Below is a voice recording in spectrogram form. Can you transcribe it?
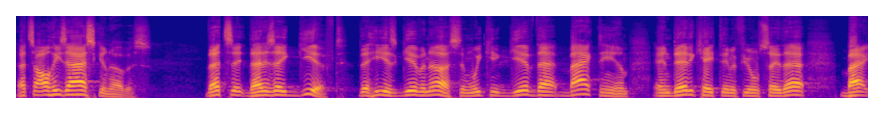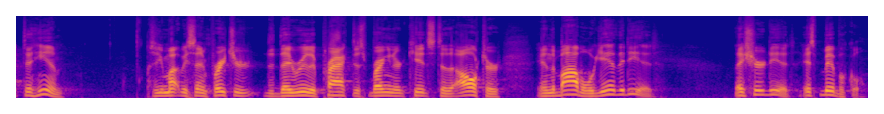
That's all He's asking of us. That's a, that is a gift that He has given us, and we can give that back to Him and dedicate them, if you want to say that, back to Him. So you might be saying, Preacher, did they really practice bringing their kids to the altar in the Bible? Yeah, they did. They sure did. It's biblical.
